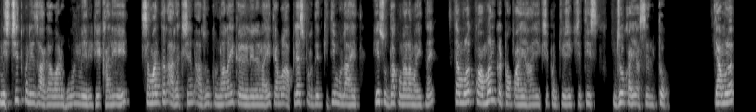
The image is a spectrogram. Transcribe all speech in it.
निश्चितपणे जागा वाढ होऊन मेरिट हे खाली येईल. समांतर आरक्षण अजून कुणालाही कळलेलं नाही. त्यामुळे आपल्या स्पर्धेत किती मुलं आहेत, हे सुद्धा कुणाला माहीत नाही. त्यामुळं कॉमन कट ऑफ आहे हा 125-130 जो काही असेल तो. त्यामुळं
